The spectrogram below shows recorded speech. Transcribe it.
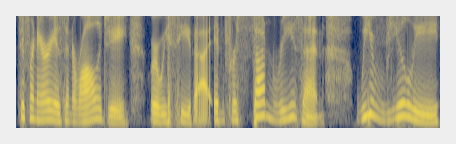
different areas in neurology where we see that. And for some reason, we really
